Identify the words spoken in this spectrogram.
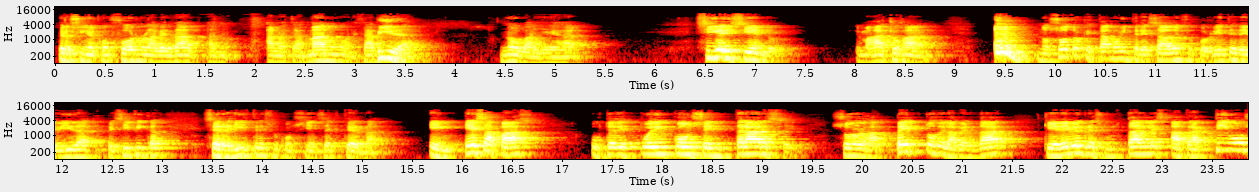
Pero sin el conforto, la verdad a, nuestras manos, a nuestra vida, no va a llegar. Sigue diciendo el Mahacho Han, nosotros que estamos interesados en sus corrientes de vida específicas, se registre su conciencia externa. En esa paz, ustedes pueden concentrarse sobre los aspectos de la verdad que deben resultarles atractivos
